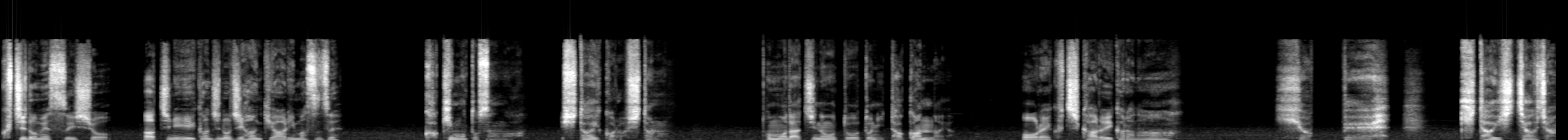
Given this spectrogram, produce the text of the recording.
口止め推奨。あっちにいい感じの自販機ありますぜ。柿本さんはしたいからしたの。友達の弟にたかんなや。俺口軽いからな。やっべえ期待しちゃうじゃん。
